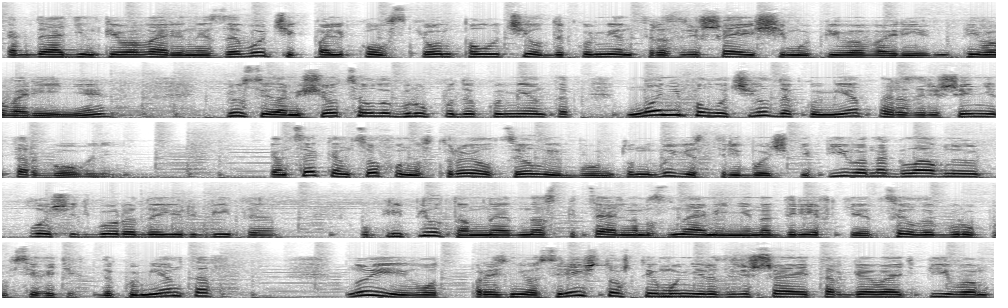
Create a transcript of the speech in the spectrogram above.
когда один пивоваренный заводчик, Польковский, он получил документ, разрешающий ему пивоварение, плюс там еще целую группу документов, но не получил документ на разрешение торговли. В конце концов он устроил целый бунт. Он вывез три бочки пива на главную площадь города Юрбита, укрепил там на, на специальном знамени на древке целую группу всех этих документов, ну и вот произнес речь, то, что ему не разрешает торговать пивом,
